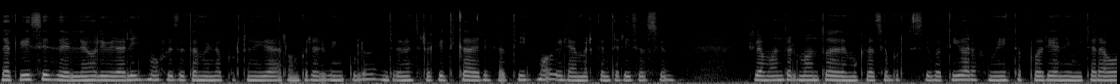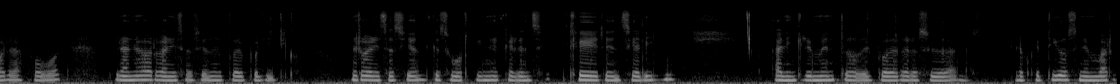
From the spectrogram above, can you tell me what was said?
La crisis del neoliberalismo ofrece también la oportunidad de romper el vínculo entre nuestra crítica del estatismo y la mercantilización. Reclamando el manto de democracia participativa, las feministas podrían limitar ahora a favor de la nueva organización del poder político, una organización que subordine el gerencialismo al incremento del poder de los ciudadanos. El objetivo, sin embargo,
